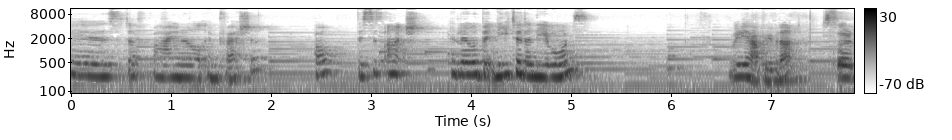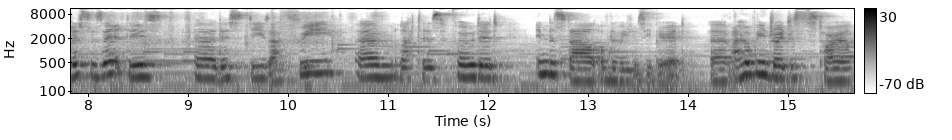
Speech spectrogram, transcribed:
This is the final impression. Oh, this is actually a little bit neater than the other ones. Really happy with that. So this is it. These uh, this these are three um, letters folded in the style of the Regency period. Um, I hope you enjoyed this tutorial.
